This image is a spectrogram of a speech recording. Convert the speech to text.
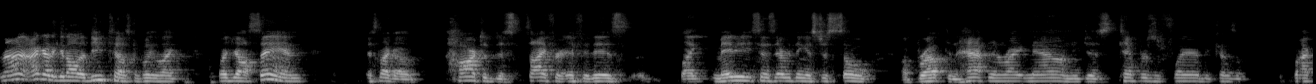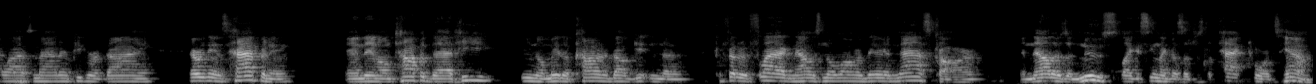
Now, I got to get all the details completely. Like what y'all saying, it's like a hard to decipher if it is like maybe since everything is just so abrupt and happening right now, and you just tempers are flared because of Black Lives Matter, people are dying, everything is happening, and then on top of that, he you know made a comment about getting the Confederate flag. Now it's no longer there in NASCAR, and now there's a noose. Like it seemed like it was just attack towards him.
